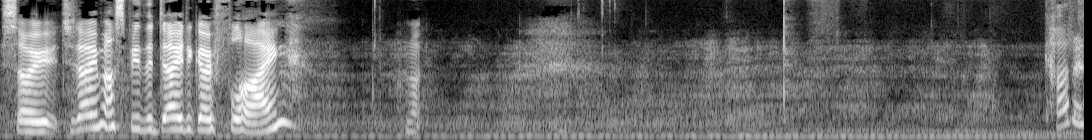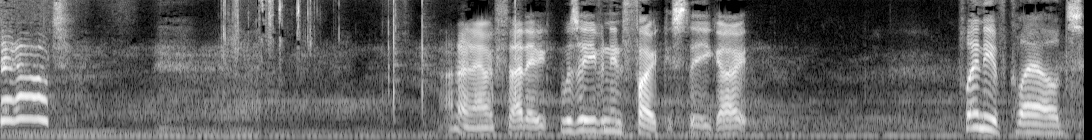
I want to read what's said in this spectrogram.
so today must be the day to go flying. Not... Cut it out. I don't know if that was even in focus. There you go. Plenty of clouds.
